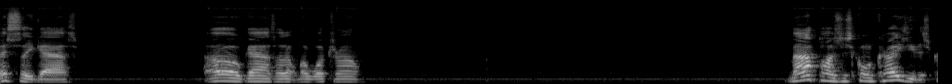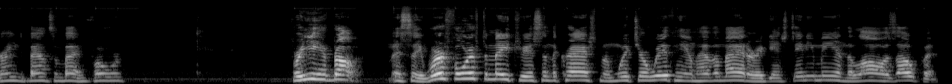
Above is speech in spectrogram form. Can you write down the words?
Let's see, guys. Oh, guys, I don't know what's wrong. My iPod's just going crazy. The screen's bouncing back and forth. For ye have brought, let's see, wherefore if Demetrius and the craftsmen which are with him have a matter against any men, the law is open,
